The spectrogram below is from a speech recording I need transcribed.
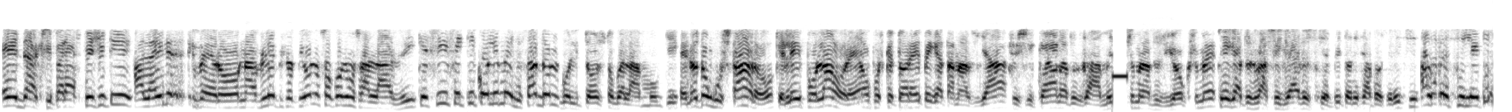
ε, εντάξει, υπερασπίσου τη, αλλά είναι θλιβερό να βλέπεις ότι όλος ο κόσμος αλλάζει και εσύ είσαι εκεί κολλημένη. Σαν τον πολιτό στον Καλαμούκι. Ενώ τον Γουστάρο και λέει πολλά ωραία, όπως και τώρα είπε για τα ναζιά. Φυσικά να τους γαμίσουμε, να τους διώξουμε και για τους βασιλιάδες και πει τον είχα υποστηρίξει. Αλλά ρε φίλε, τι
